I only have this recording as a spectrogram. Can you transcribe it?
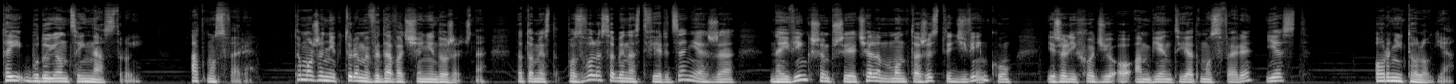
tej budującej nastrój, atmosfery. To może niektórym wydawać się niedorzeczne, natomiast pozwolę sobie na stwierdzenie, że największym przyjacielem montażysty dźwięku, jeżeli chodzi o ambienty i atmosfery, jest ornitologia.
